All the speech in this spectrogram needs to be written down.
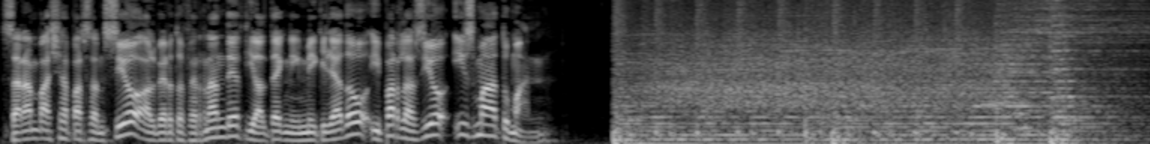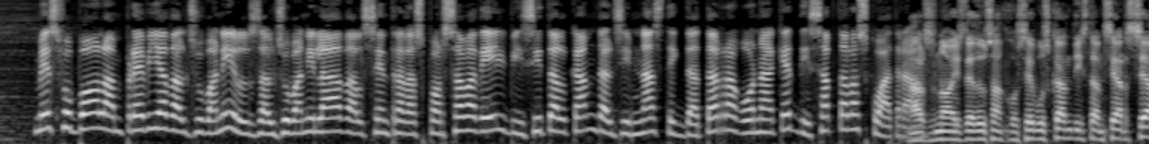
Seran baixa per sanció Alberto Fernández i el tècnic Miquillador i per lesió Isma Atuman. Més futbol en prèvia dels juvenils. El juvenil A del Centre d'Esport Sabadell visita el camp del gimnàstic de Tarragona aquest dissabte a les 4. Els nois d'Edu San José busquen distanciar-se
